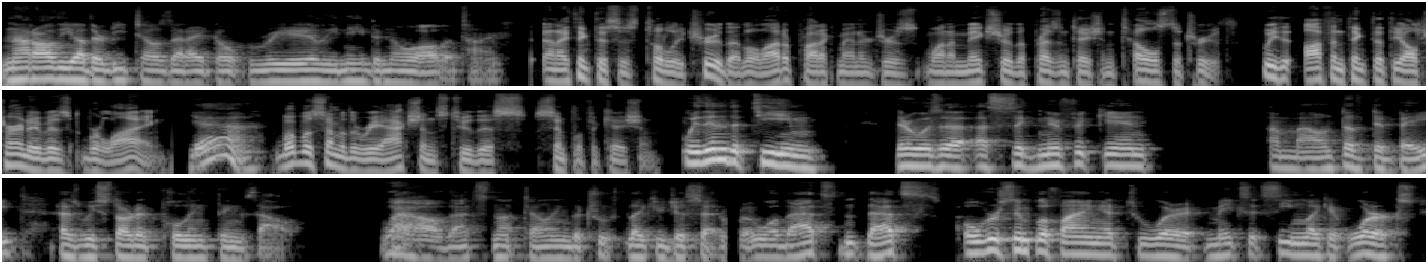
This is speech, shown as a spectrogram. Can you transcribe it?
not all the other details that I don't really need to know all the time. And I think this is totally true that a lot of product managers want to make sure the presentation tells the truth. We often think that the alternative is we're lying. Yeah. What was some of the reactions to this simplification? Within the team, there was a, a significant amount of debate as we started pulling things out. Wow, that's not telling the truth, like you just said. Well, that's that's oversimplifying it to where it makes it seem like it works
